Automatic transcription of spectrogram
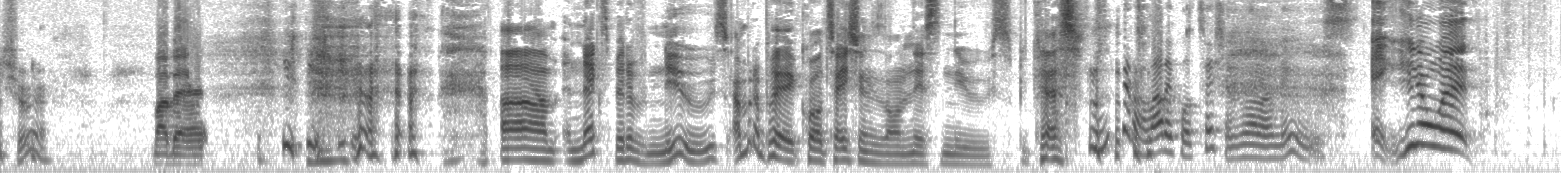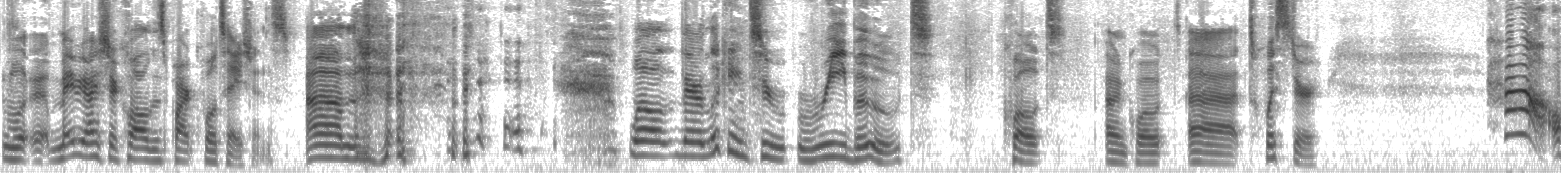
Sure. my bad. um, next bit of news. I'm gonna put quotations on this news because Got a lot of quotations on our news. Hey, you know what? Look, Maybe I should call this part quotations. Um, well, they're looking to reboot, quote unquote, uh, Twister. How?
